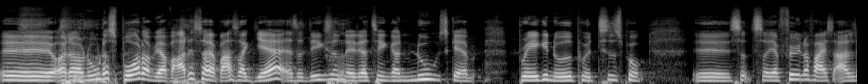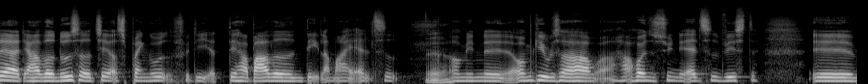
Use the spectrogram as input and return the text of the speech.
øh, og der var nogen, der spurgte, om jeg var det, så har jeg bare sagt ja. Altså det er ikke sådan, at jeg tænker, nu skal jeg breake noget på et tidspunkt. Øh, så, så jeg føler faktisk aldrig, at jeg har været nødsaget til at springe ud, fordi at det har bare været en del af mig altid. Ja. Og mine øh, omgivelser har, har højst sandsynligt altid vidst det. Øh,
